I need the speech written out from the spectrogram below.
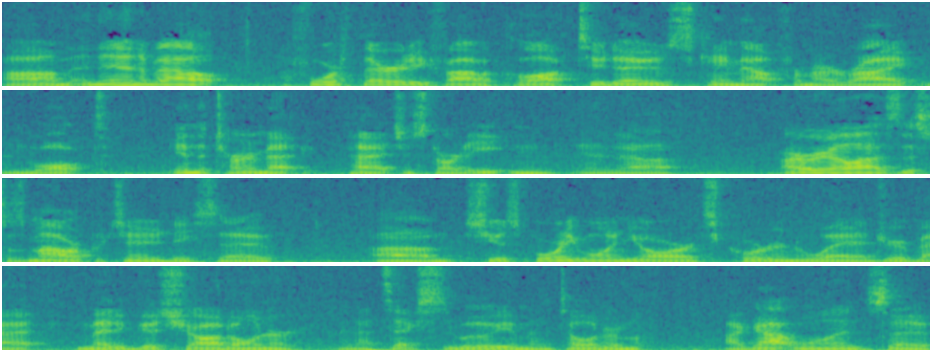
Um, and then about 4:30, 5 o'clock, two does came out from our right and walked in the turnip patch and started eating. And uh, I realized this was my opportunity. So um, she was 41 yards, quartering away. I drew back, made a good shot on her, and I texted William and told him I got one. So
